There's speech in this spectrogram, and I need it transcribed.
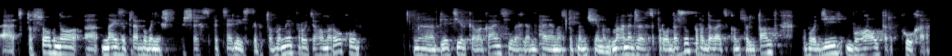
Е, Стосовно е, найзатребуваніших спеціалістів, то вони протягом року. е, П'ятірка вакансій виглядає наступним чином: менеджер з продажу, продавець-консультант, водій, бухгалтер, кухар.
